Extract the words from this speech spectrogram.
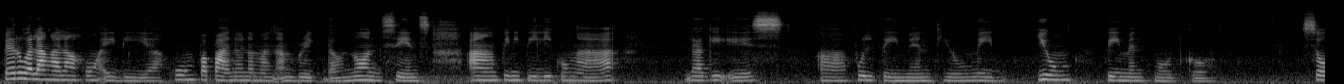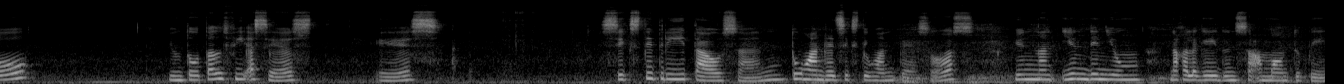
Pero wala nga lang akong idea kung paano naman ang breakdown nun since ang pinipili ko nga lagi is uh, full payment yung made yung payment mode ko. So, yung total fee assessed is 63,261 pesos. Yun, na- yun din yung nakalagay dun sa amount to pay.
